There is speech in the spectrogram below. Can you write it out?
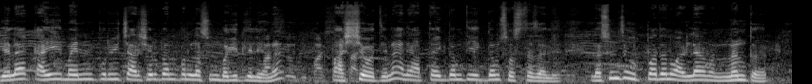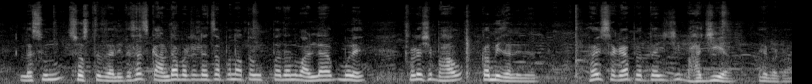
गेल्या काही महिन्यांपूर्वी चारशे रुपयांना पण लसूण बघितलेली आहे ना? पाचशे होती ना? आणि आता एकदम ती एकदम स्वस्त झाली लसूणचं उत्पादन वाढल्यानंतर लसूण स्वस्त झाली. तसंच कांदा बटाट्याचं पण आता उत्पादन वाढल्यामुळे थोडेसे भाव कमी झालेले आहेत. हे सगळ्या प्रकारची भाजी आहे. हे बघा.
